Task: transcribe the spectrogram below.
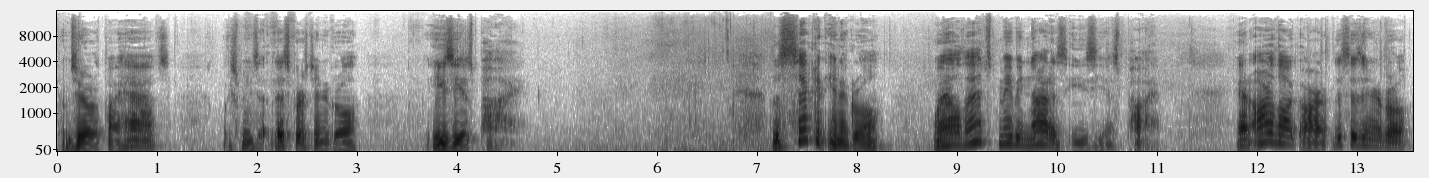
from 0 to pi halves, which means that this first integral, easy as pie. The second integral, well, that's maybe not as easy as pi. And r log r, this is an integral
